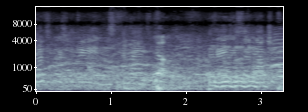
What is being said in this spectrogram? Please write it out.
Let's the games. And then the lady said not to go.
